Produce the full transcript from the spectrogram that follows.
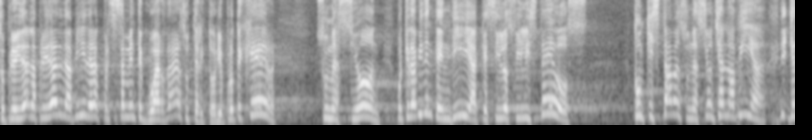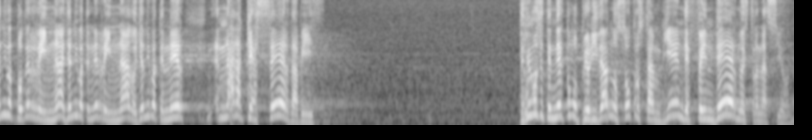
La prioridad de David era precisamente guardar su territorio, proteger su nación, porque David entendía que si los filisteos conquistaban su nación, ya no había, ya no iba a poder reinar, ya no iba a tener reinado, ya no iba a tener nada que hacer David. Debemos de tener como prioridad nosotros también defender nuestra nación.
